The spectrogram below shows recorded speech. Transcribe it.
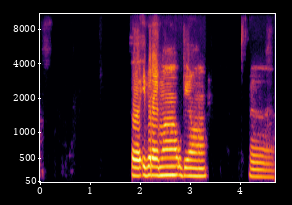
Euh, Ibrahima ou bien euh,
